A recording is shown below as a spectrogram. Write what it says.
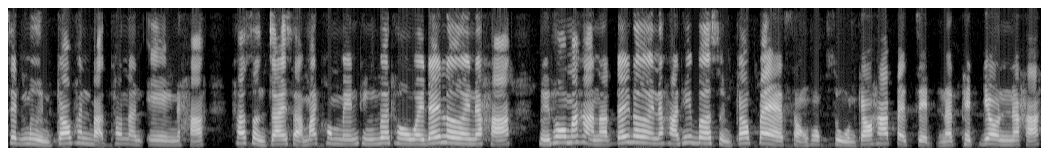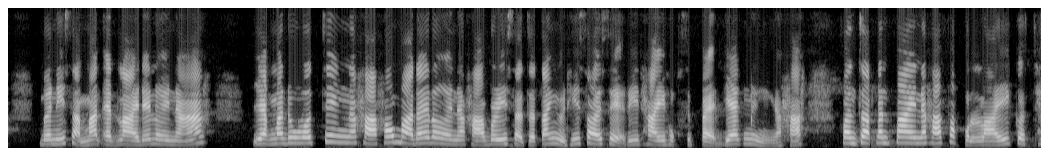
379,000 บาทเท่านั้นเองนะคะ ถ้าสนใจสามารถคอมเมนต์ทิ้งเบอร์โทรไว้ได้เลยนะคะ หรือโทรมาหานัดได้เลยนะคะ ที่เบอร์ 0982609587 นัดเพชรยนต์นะคะ เบอร์นี้สามารถแอดไลน์ได้เลยนะ อยากมาดูรถจริงนะคะ เข้ามาได้เลยนะคะ บริษัทจะตั้งอยู่ที่ซอยเสรีไทย 68 แยก 1 นะคะ ก่อนจากกันไปนะคะฝากกดไลค์กดแช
